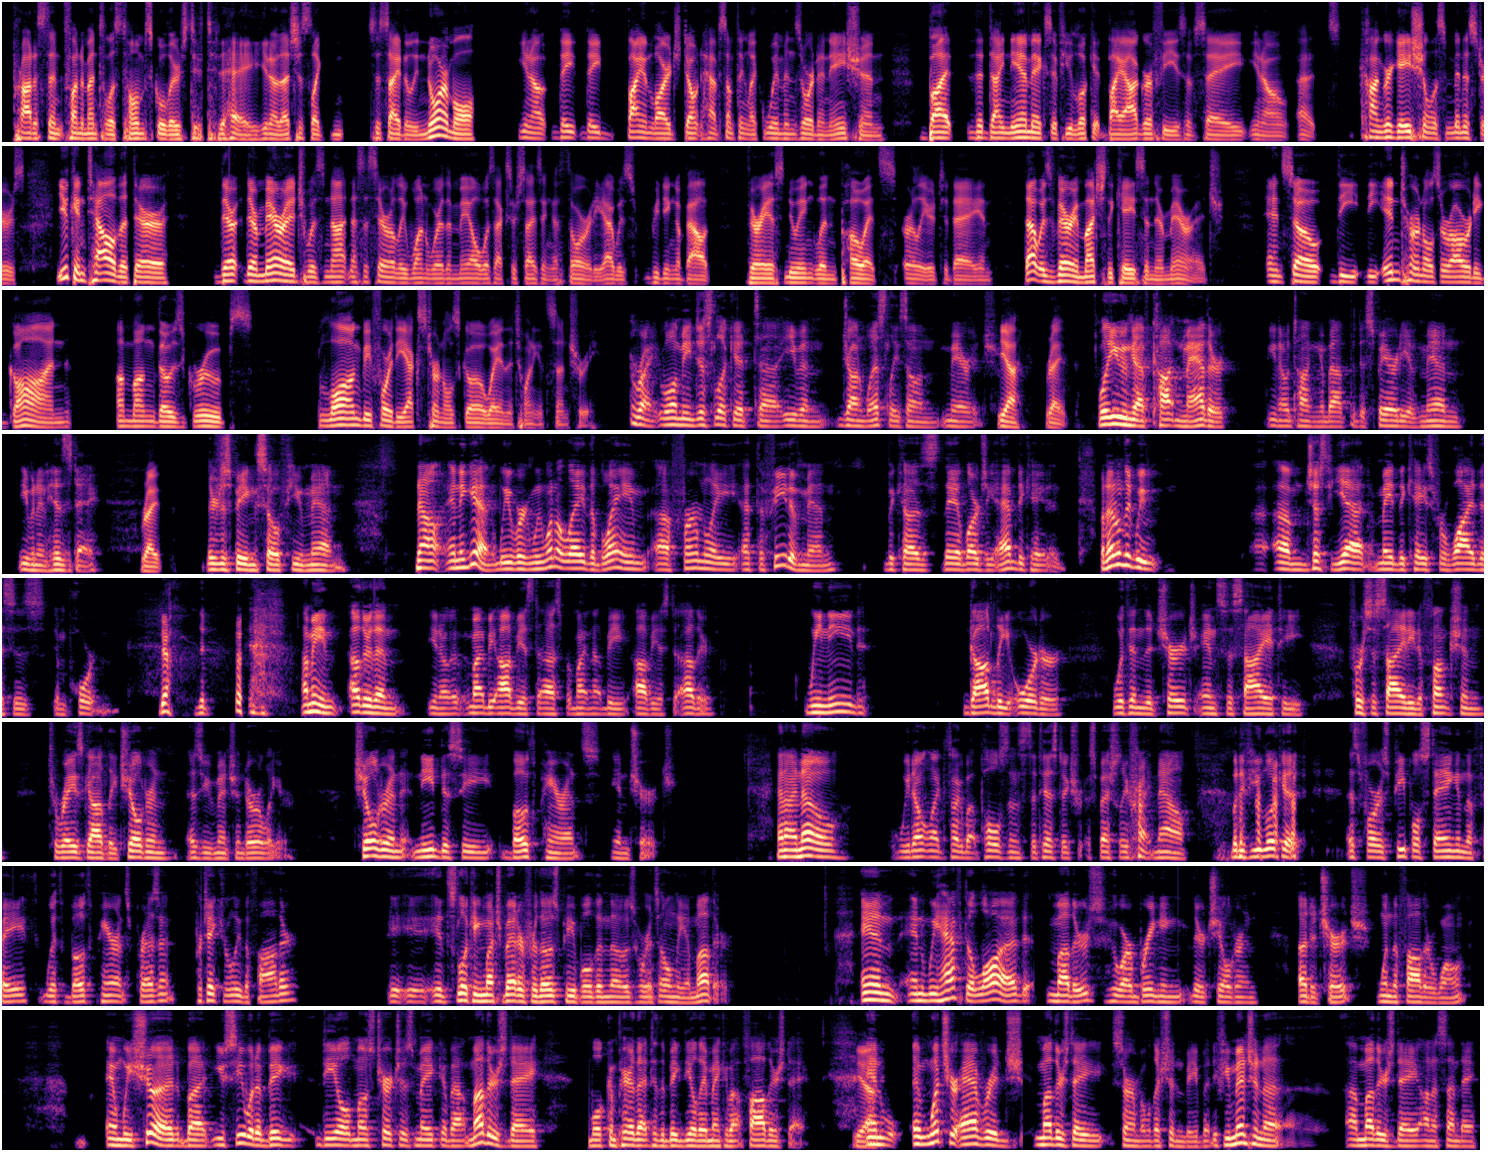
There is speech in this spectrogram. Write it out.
Protestant fundamentalist homeschoolers do today, you know, that's just like societally normal. You know, they they by and large don't have something like women's ordination, but the dynamics if you look at biographies of say, you know, uh, congregationalist ministers, you can tell that their their their marriage was not necessarily one where the male was exercising authority. I was reading about various New England poets earlier today, and that was very much the case in their marriage. And so the the internals are already gone among those groups long before the externals go away in the 20th century. Right. Well, I mean, just look at uh, even John Wesley's own marriage. Yeah, right. Well, you even have Cotton Mather, you know, talking about the disparity of men even in his day. Right. There just being so few men. Now, and again, we were we want to lay the blame uh, firmly at the feet of men because they have largely abdicated. But I don't think we've um, just yet made the case for why this is important. Yeah. The- I mean, other than you know, it might be obvious to us, but might not be obvious to others. We need godly order within the church and society for society to function, to raise godly children, as you mentioned earlier. Children need to see both parents in church. And I know we don't like to talk about polls and statistics, especially right now, but if you look at as far as people staying in the faith with both parents present, particularly the father, it's looking much better for those people than those where it's only a mother. And and we have to laud mothers who are bringing their children uh, to church when the father won't. And we should, but you see what a big deal most churches make about Mother's Day. We'll compare that to the big deal they make about Father's Day. Yeah. And and what's your average Mother's Day sermon? Well, there shouldn't be, but if you mention a, a Mother's Day on a Sunday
